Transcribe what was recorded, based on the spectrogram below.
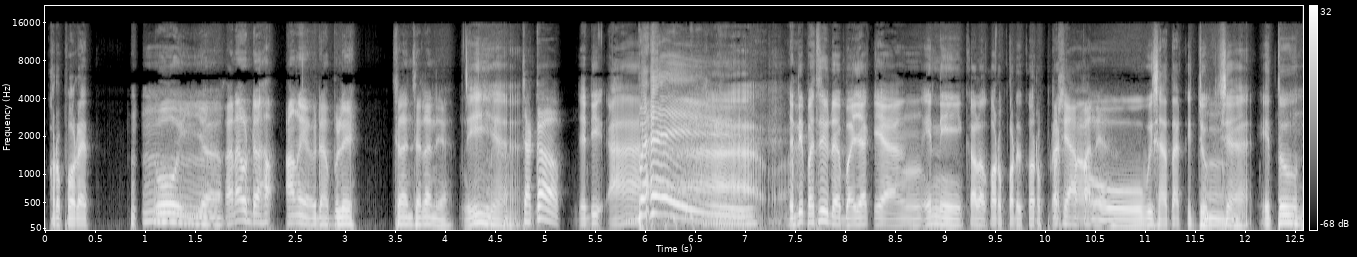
corporate. Oh iya, karena udah anu ya, udah boleh jalan-jalan ya. Iya. Cakep. Jadi ah, ah, jadi pasti udah banyak yang ini kalau corporate corporate Persiapan mau wisata ke Jogja itu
